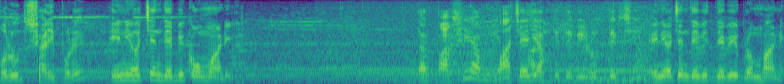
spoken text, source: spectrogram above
হলুদ শাড়ি পরে ইনি হচ্ছেন দেবী কৌমারী। তার পাশেই আমি পাশে যে- দেবীর রূপ দেখছি। ইনি হচ্ছেন দেবী দেবী ব্রহ্মাণী।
